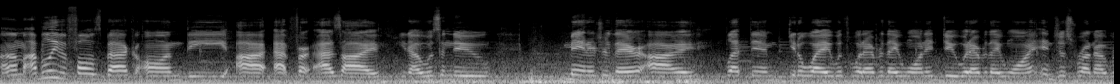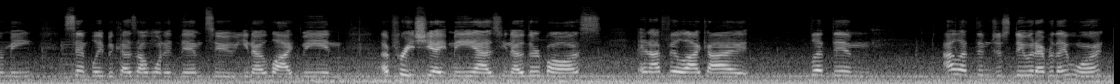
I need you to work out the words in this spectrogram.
Um, I believe it falls back on the uh, at as I you know was a new manager there. I let them get away with whatever they wanted, do whatever they want, and just run over me simply because I wanted them to, you know, like me and appreciate me as, you know, their boss. And I feel like I let them, I let them just do whatever they want.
